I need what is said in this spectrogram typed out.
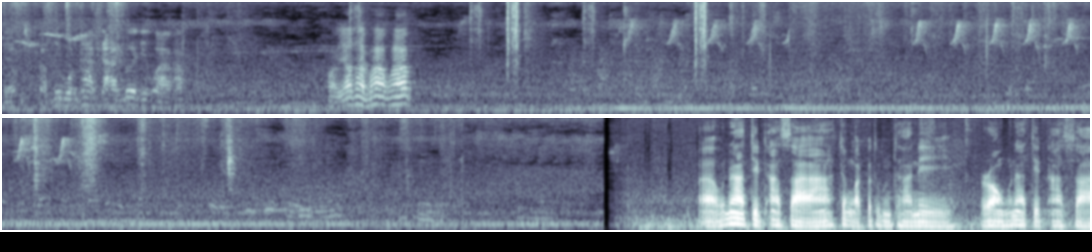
เดี๋ยวกลับที่วงท่าจานด้วยดีกว่าครับ ขออนุญาตถ่ายภาพครับ อ่าหัวหน้าจิตอาสาจังหวัดปทุมธานี รองหัวหน้าจิตอาสา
